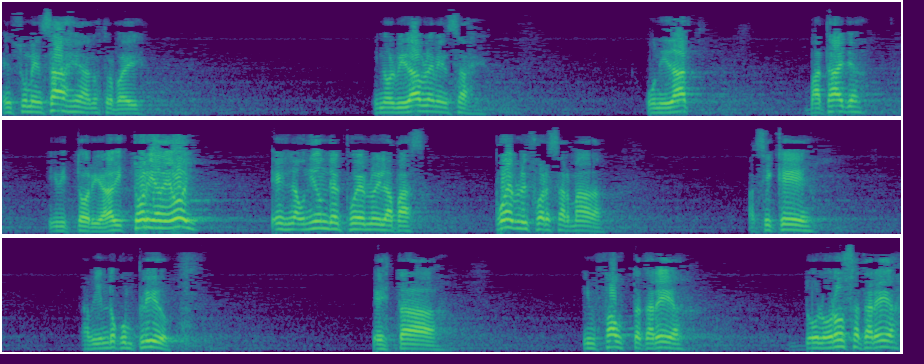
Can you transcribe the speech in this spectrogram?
en su mensaje a nuestro país. Inolvidable mensaje. Unidad, batalla y victoria. La victoria de hoy es la unión del pueblo y la paz. Pueblo y Fuerza Armada. Así que, habiendo cumplido esta infausta tarea, dolorosa tarea,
